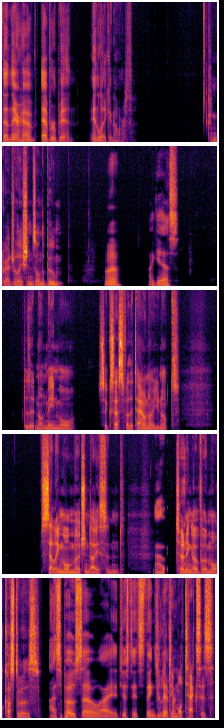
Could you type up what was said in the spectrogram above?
than there have ever been in Lake and Hearth. congratulations on the boom. Well, I guess. Does it not mean more success for the town? Are you not selling more merchandise and Uh, turning over more customers? I suppose so. I it just it's things are Collecting different. more taxes.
